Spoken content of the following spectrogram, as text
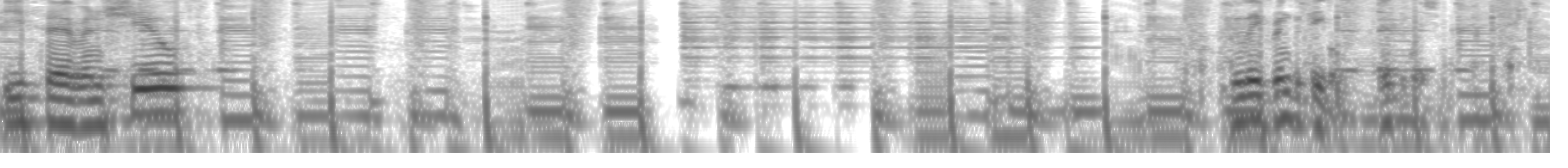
T7 shield. Do they bring the cable? That's the question.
